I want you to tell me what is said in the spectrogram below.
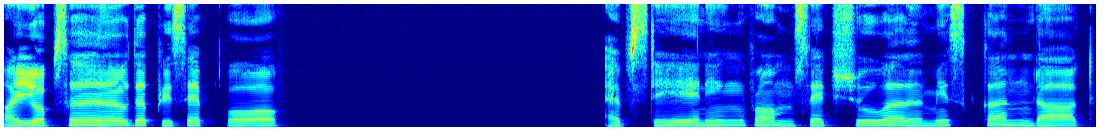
I observe the precept of abstaining from sexual misconduct.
